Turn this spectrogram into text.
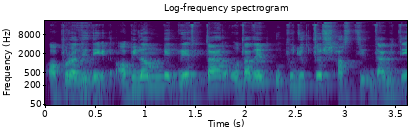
অপরাধীদের অবিলম্বে গ্রেফতার ও তাদের উপযুক্ত শাস্তির দাবিতে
